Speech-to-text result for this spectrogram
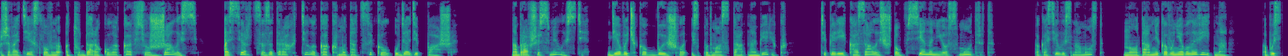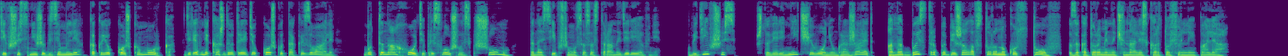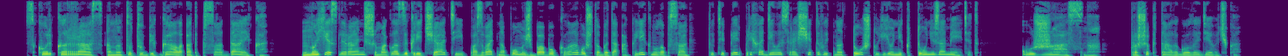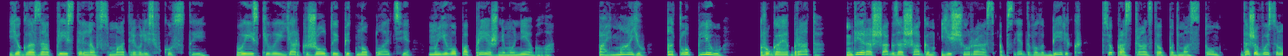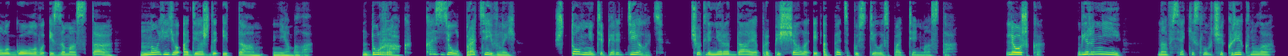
В животе, словно от удара кулака, все сжалось, а сердце затарахтело, как мотоцикл у дяди Паши. Набравшись смелости, девочка вышла из-под моста на берег. Теперь ей казалось, что все на нее смотрят. Покосилась на мост, но там никого не было видно — Опустившись ниже к земле, как ее кошка Мурка, в деревне каждую третью кошку так и звали, будто на охоте прислушалась к шуму, доносившемуся со стороны деревни. Убедившись, что Вере ничего не угрожает, она быстро побежала в сторону кустов, за которыми начинались картофельные поля. Сколько раз она тут убегала от пса Дайка, но если раньше могла закричать и позвать на помощь бабу Клаву, чтобы это окликнула пса, то теперь приходилось рассчитывать на то, что ее никто не заметит. «Ужасно!» — прошептала голая девочка. Ее глаза пристально всматривались в кусты, выискивая ярко-желтое пятно платья, но его по-прежнему не было. «Поймаю, отлуплю!» Ругая брата, Вера шаг за шагом еще раз обследовала берег, все пространство под мостом, даже высунула голову из-за моста, но ее одежды и там не было. «Дурак! Козел противный! Что мне теперь делать?» Чуть ли не рыдая, пропищала и опять спустилась под тень моста. «Лёшка, верни!» На всякий случай крикнула,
